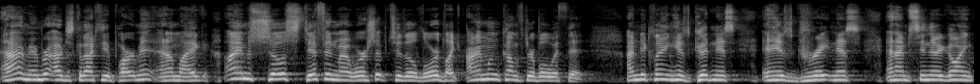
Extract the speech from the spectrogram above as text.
And I remember I would just go back to the apartment and I'm like, I am so stiff in my worship to the Lord, like I'm uncomfortable with it. I'm declaring his goodness and his greatness, and I'm sitting there going,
